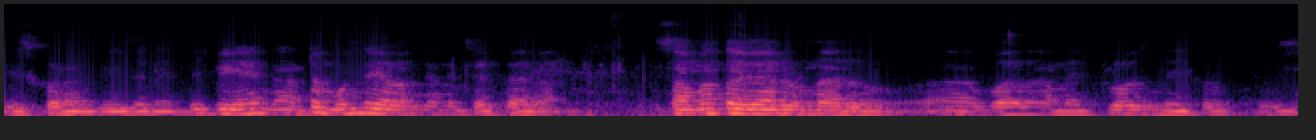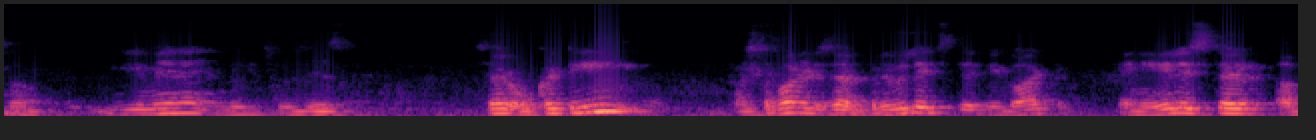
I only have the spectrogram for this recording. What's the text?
తీసుకోవడానికి రీజన్ ఏంటి? బిహైండ్ అంటే ముందు ఎవరికైనా చెప్పారా సమంత గారు ఉన్నారు ఆ, ఆమె క్లోజ్ మీకు. సో ఈమెనే ఎందుకు చూస్? చేసుకున్నారు సార్ ఒకటి first of all it is our privilege that we got an A lister a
